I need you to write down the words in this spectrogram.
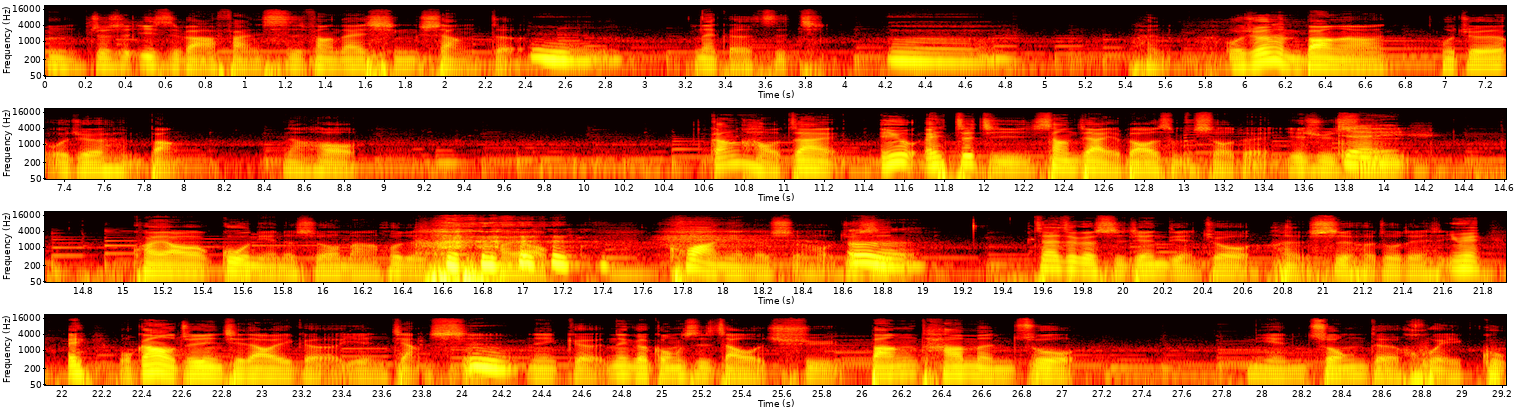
嗯，就是一直把反思放在心上的，嗯，那个自己，嗯，很，我觉得很棒啊，我觉得我觉得很棒。然后刚好在，因为哎、欸，这集上架也不知道什么时候，对，也许是快要过年的时候嘛，或者是快要跨年的时候，就是在这个时间点就很适合做这件事。因为哎、欸，我刚好最近接到一个演讲，是那个那个公司找我去帮他们做年终的回顾。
